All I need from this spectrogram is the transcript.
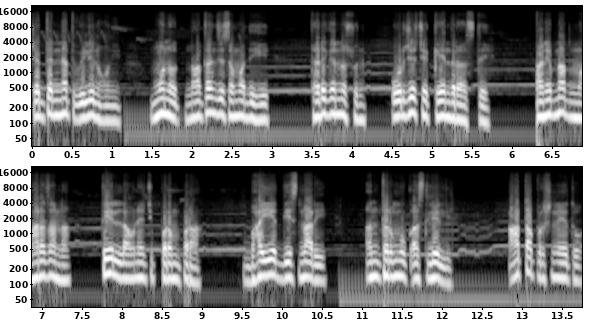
चैतन्यात विलीन होणे. म्हणून नाथांची समाधी ही थडगे नसून ऊर्जेचे केंद्र असते. अनिपनाथ महाराजांना तेल लावण्याची परंपरा बाह्य दिसणारी अंतर्मुख असलेली. आता प्रश्न येतो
